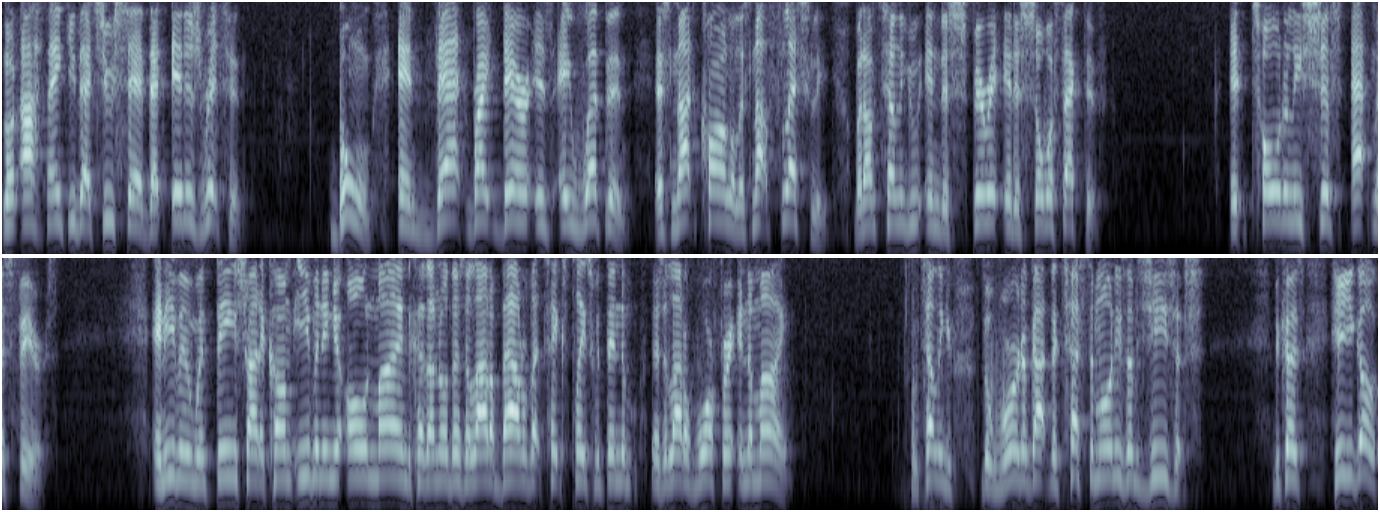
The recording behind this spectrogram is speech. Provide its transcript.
Lord, I thank you that you said that it is written. Boom. And that right there is a weapon. It's not carnal, it's not fleshly, but I'm telling you, in the spirit, it is so effective. It totally shifts atmospheres. And even when things try to come, even in your own mind, because I know there's a lot of battle that takes place within the, there's a lot of warfare in the mind. I'm telling you, the word of God, the testimonies of Jesus. Because here you go,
